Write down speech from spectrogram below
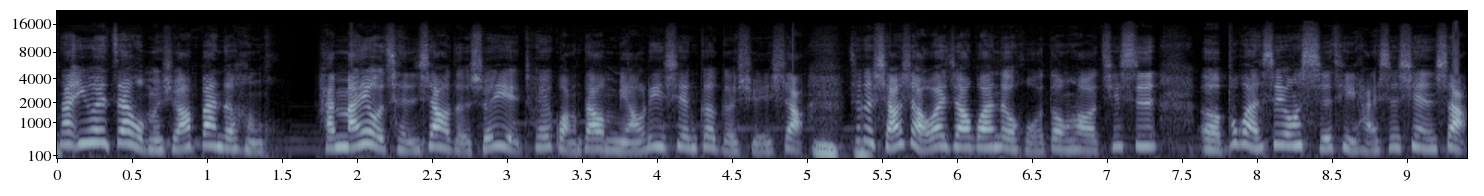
那因为在我们学校办的很。还蛮有成效的，所以也推广到苗栗县各个学校。嗯这个小小外交官的活动哈，其实呃，不管是用实体还是线上，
